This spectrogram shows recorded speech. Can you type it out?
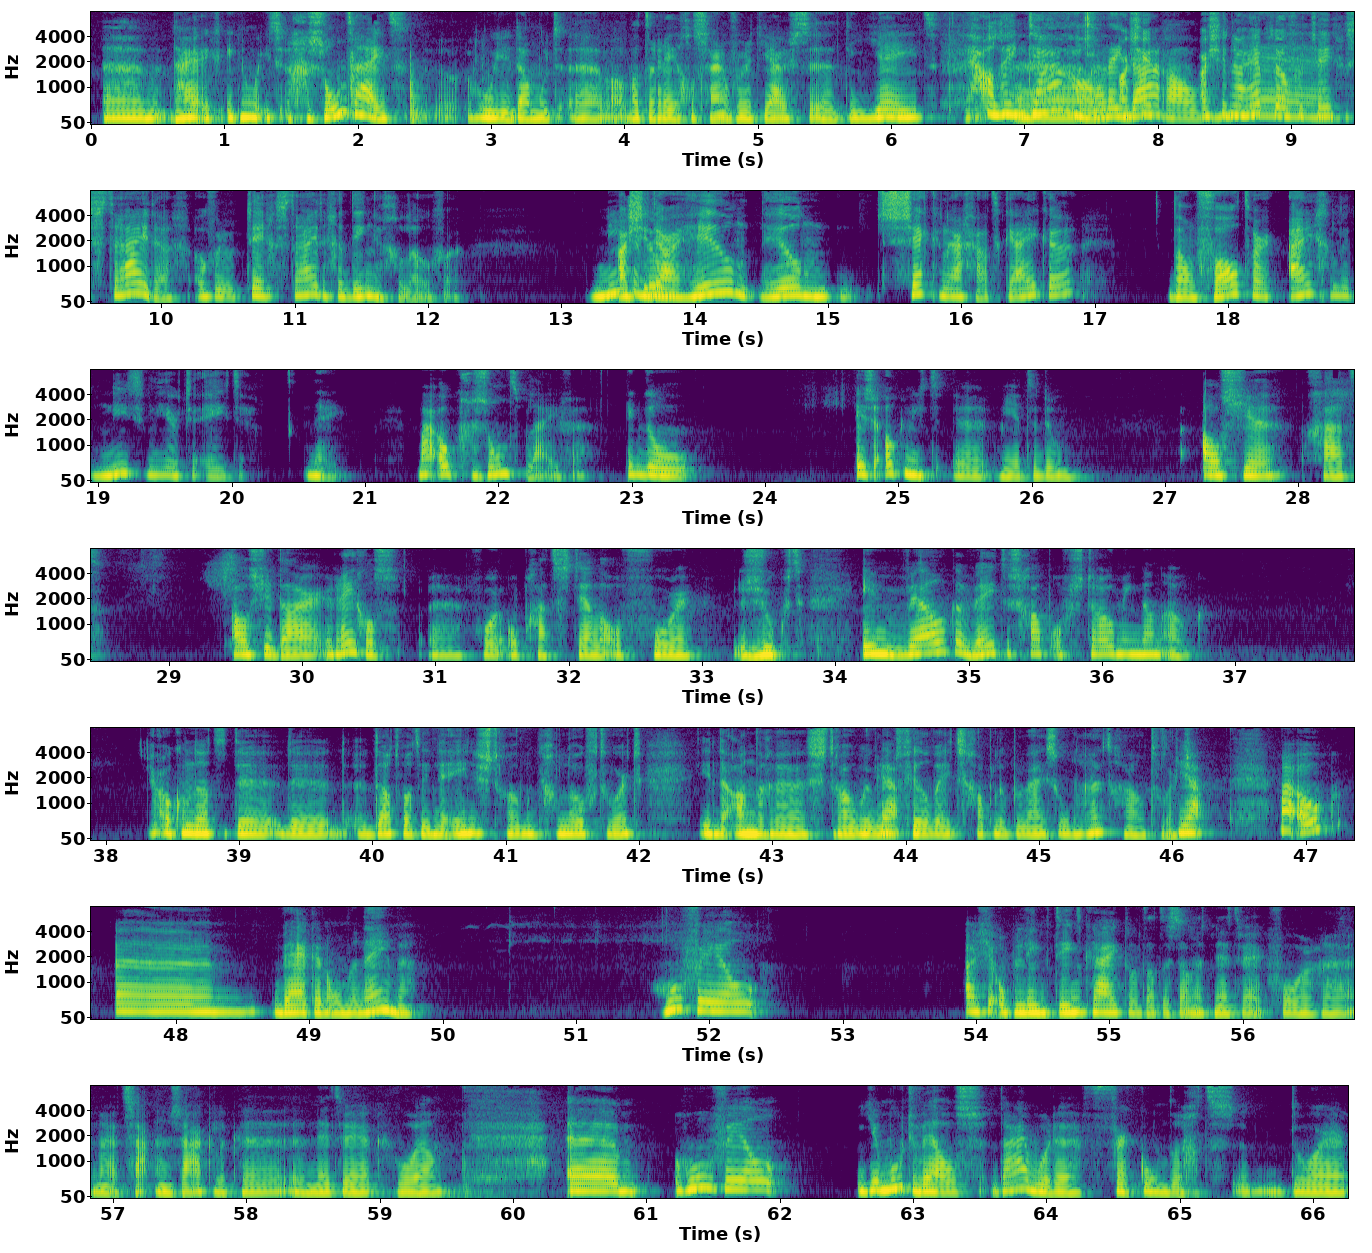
nou ja, ik, ik noem iets gezondheid. Hoe je dan moet, uh, wat de regels zijn over het juiste dieet. Ja, alleen daar al. alleen als daar je, al. Als je nou nee. hebt over tegenstrijdig, over tegenstrijdige dingen geloven. Niet als je doen. daar heel, heel sec naar gaat kijken, dan valt er eigenlijk niet meer te eten. Nee, maar ook gezond blijven. Ik bedoel, is ook niet uh, meer te doen. Als je gaat, als je daar regels uh, voor op gaat stellen of voor zoekt. In welke wetenschap of stroming dan ook. Ja, ook omdat de, de, dat wat in de ene stroming geloofd wordt, in de andere stroming Ja. met veel wetenschappelijk bewijs onderuit gehaald wordt. Ja, maar ook ehm, werken en ondernemen. Hoeveel, als je op LinkedIn kijkt, want dat is dan het netwerk voor eh, nou, het een zakelijke eh, netwerk, hoewel. Ehm, hoeveel je moet wels daar worden verkondigd door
